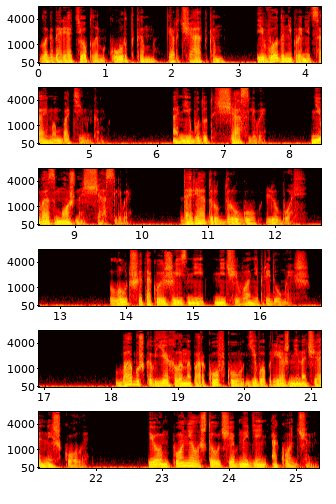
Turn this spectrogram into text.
благодаря теплым курткам, перчаткам и водонепроницаемым ботинкам. Они будут счастливы, невозможно счастливы, даря друг другу любовь. Лучше такой жизни ничего не придумаешь. Бабушка въехала на парковку его прежней начальной школы. И он понял, что учебный день окончен.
